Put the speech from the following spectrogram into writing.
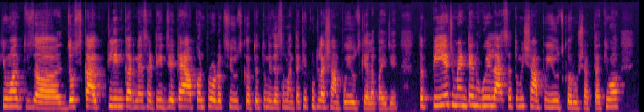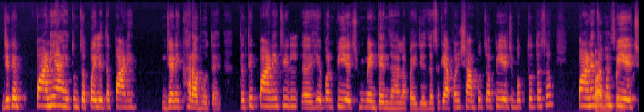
किंवा ज- स्काल्प क्लीन करण्यासाठी जे काय आपण प्रोडक्ट्स यूज करतो तुम्ही जसं म्हणता की कुठला शॅम्पू यूज केला पाहिजे. तर पीएच मेंटेन होईल असं तुम्ही शॅम्पू यूज करू शकता किंवा जे काही पाणी आहे तुमचं पहिले तर पाणी ज्याने खराब होत आहे तर ते पाण्याची हे पण पीएच मेंटेन झाला पाहिजे. जसं की आपण शॅम्पूचा पीएच बघतो तसं पाण्याचा पण पीएच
